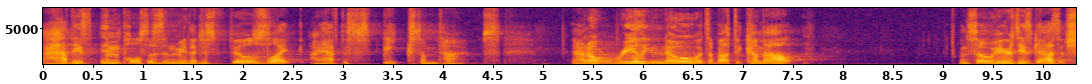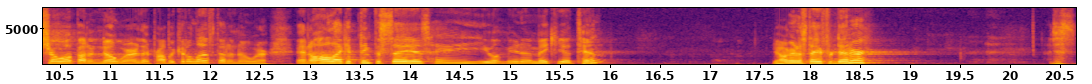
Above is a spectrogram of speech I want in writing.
I have these impulses in me that just feels like I have to speak sometimes and I don't really know what's about to come out. And so here's these guys that show up out of nowhere. They probably could have left out of nowhere. And all I could think to say is, hey, you want me to make you a tent? Y'all gonna stay for dinner? I just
